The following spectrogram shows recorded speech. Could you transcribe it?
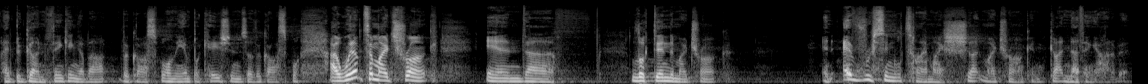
I'd begun thinking about the gospel and the implications of the gospel. I went up to my trunk and uh, looked into my trunk, And every single time I shut my trunk and got nothing out of it.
